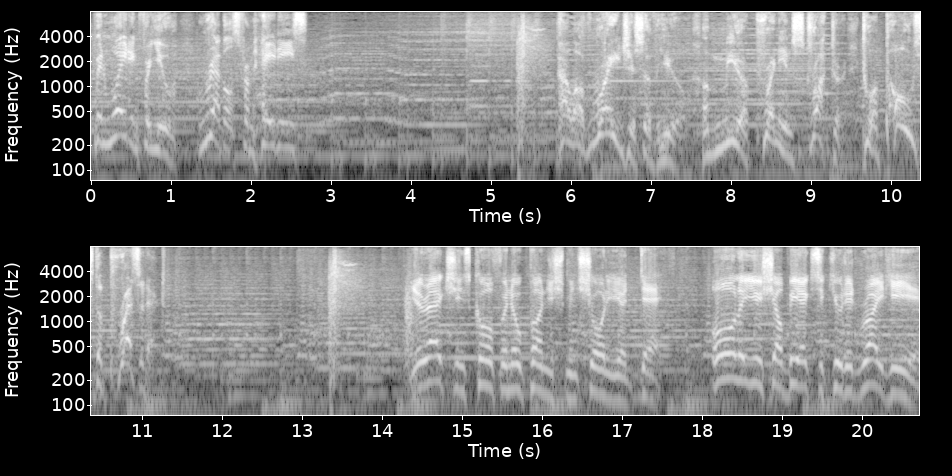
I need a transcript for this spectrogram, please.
We've been waiting for you, rebels from Hades! How outrageous of you, a mere Prinny instructor, to oppose the President! Your actions call for no punishment short of your death. All of you shall be executed right here.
